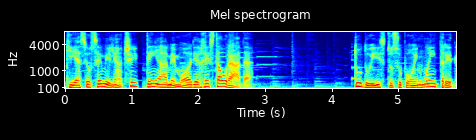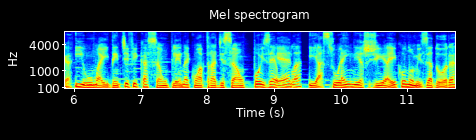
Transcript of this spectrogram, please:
que é seu semelhante, tenha a memória restaurada. Tudo isto supõe uma entrega e uma identificação plena com a tradição, pois é ela, e a sua energia economizadora,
